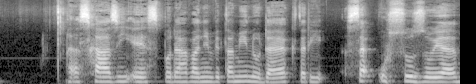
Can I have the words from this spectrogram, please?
schází i s podáváním vitamínu D, který se usuzuje,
